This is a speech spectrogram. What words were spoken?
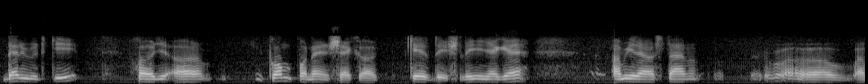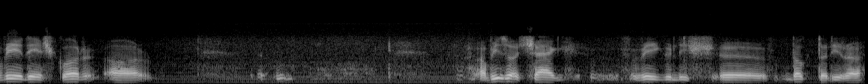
derült ki, hogy a komponensek a kérdés lényege, amire aztán a védéskor a, a bizottság végül is doktorira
